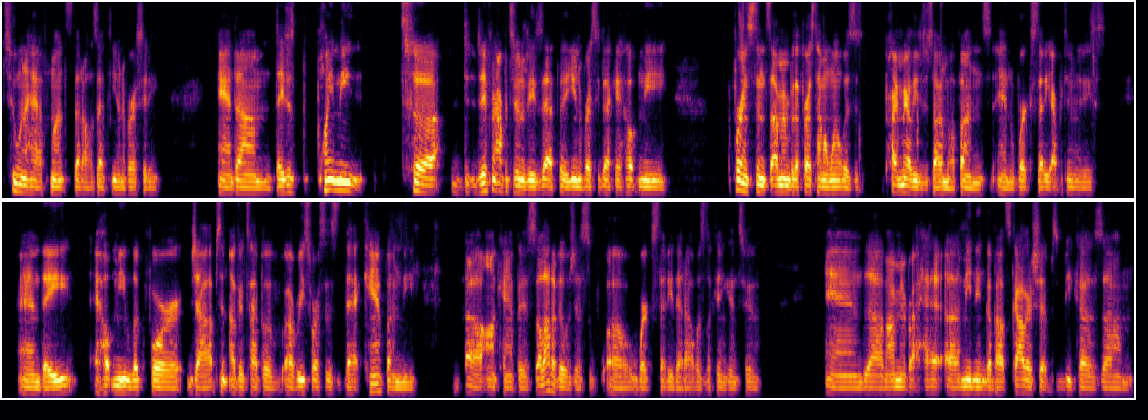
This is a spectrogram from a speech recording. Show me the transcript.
two and a half months that I was at the university, and um, they just point me to d- different opportunities at the university that can help me. For instance, I remember the first time I went was primarily just talking about funds and work study opportunities and they help me look for jobs and other type of uh, resources that can fund me uh, on campus. A lot of it was just uh, work study that I was looking into. And um, I remember I had a meeting about scholarships because um,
